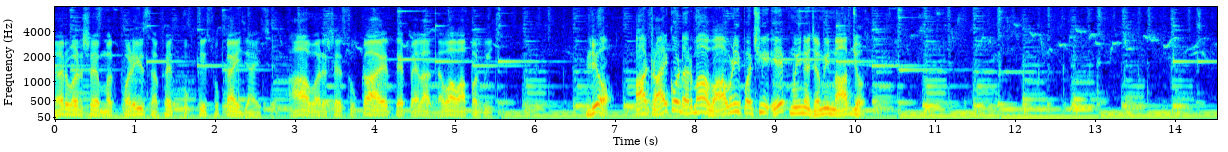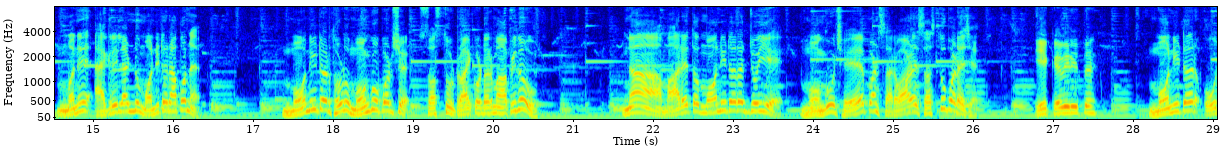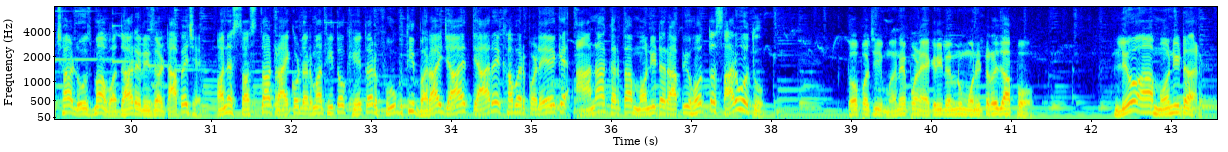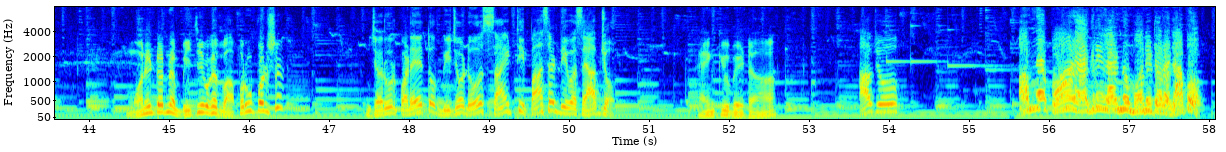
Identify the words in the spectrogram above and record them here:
દર વર્ષે મગફળી સફેદ ફૂગથી સુકાઈ જાય છે. આ વર્ષે સુકાય તે પહેલા દવા વાપરવી છે. લ્યો, આ ટ્રાયકોડરમાં વાવણી પછી એક મહિને જમીનમાં આપજો. મને એગ્રીલેન્ડનું મોનિટર આપો ને. મોનિટર થોડું મોંઘું પડશે. સસ્તું ટ્રાયકોડરમાં આપી દઉં. ના, મારે તો મોનિટર જ જોઈએ. મોંઘું છે, પણ સરવાળે સસ્તું પડે છે. એ કેવી રીતે? મોનિટર ઓછા ડોઝમાં વધારે રિઝલ્ટ આપે છે અને સસ્તા ટ્રાયકોડરમાંથી તો ખેતર ફૂગથી ભરાઈ જાય ત્યારે ખબર પડે કે આના કરતા મોનિટર આપ્યું હોત તો સારું હતું. તો પછી મને પણ એગ્રીલનનું મોનિટર જ આપો. લ્યો આ મોનિટર. મોનિટરને બીજી વખત વાપરવું પડશે? જરૂર પડે તો બીજો ડોઝ સાહીઠથી પાસઠ દિવસે આપજો. થેન્ક યુ બેટા. આવજો. અમને પણ એગ્રીલેન્ડનું મોનિટર જ આપો.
